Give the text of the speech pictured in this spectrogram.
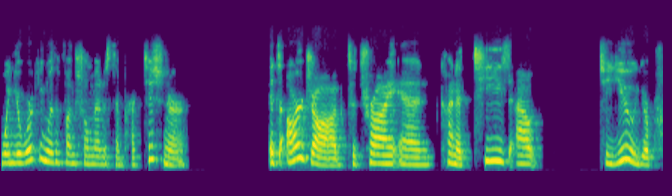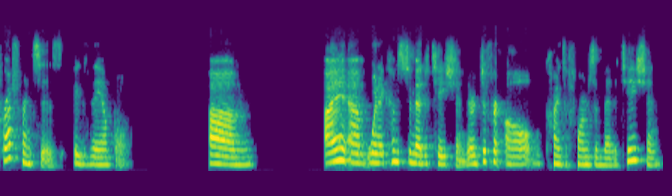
when you're working with a functional medicine practitioner, it's our job to try and kind of tease out to you your preferences. Example. Um, I am, when it comes to meditation, there are different, all kinds of forms of meditation.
